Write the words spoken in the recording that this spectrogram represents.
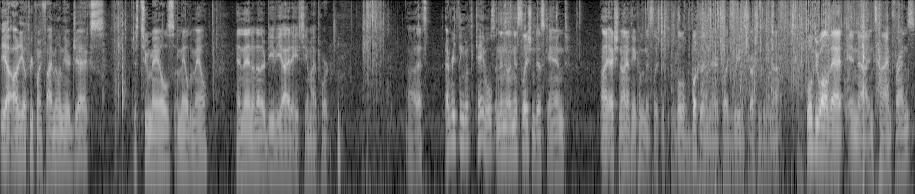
yeah, audio 3.5 millimeter jacks. Just two males, a male to male, and then another DVI to HDMI port. that's everything with the cables, and then an installation disc. And actually, no, I think it comes with an installation disc. There's a little booklet in there to like read instructions and whatnot. We'll do all that in in time, friends.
